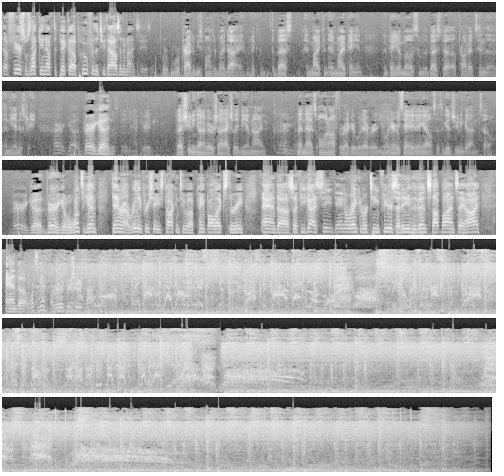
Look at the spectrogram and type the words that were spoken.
the Fierce was lucky enough to pick up who for the 2009 season. We're, we're proud to be sponsored by Dye. Make the, the best, in my in my opinion, in the opinion of most, some of the best uh, products in the in the industry. Very good. Very good. Accurate. Best shooting gun I've ever shot, actually, DM9. And then that's on, off the record, whatever. You won't hear me say anything else. It's a good shooting gun. So. Very good, very good. Well, once again, Daniel, I really appreciate you talking to uh, Paintball X3. And uh, so, if you guys see Daniel Rankin or Team Fierce at any of the events, stop by and say hi. And uh, once again, I really appreciate your time.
